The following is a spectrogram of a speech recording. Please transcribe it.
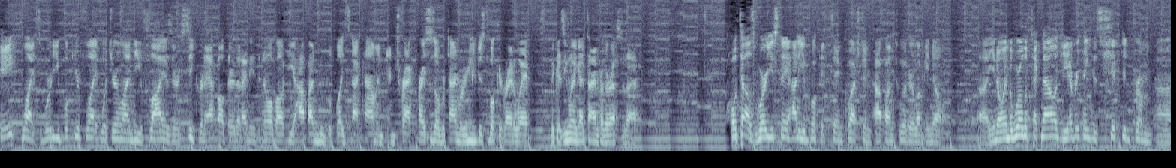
A, flights. Where do you book your flight? Which airline do you fly? Is there a secret app out there that I need to know about? Do you hop on googleflights.com and, and track prices over time, or do you just book it right away because you ain't got time for the rest of that? Hotels, where do you stay? How do you book it? Same question. Hop on Twitter, let me know. Uh, you know, in the world of technology, everything has shifted from uh,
